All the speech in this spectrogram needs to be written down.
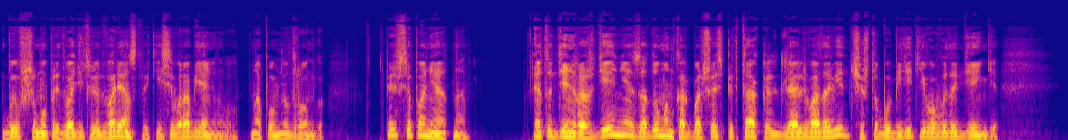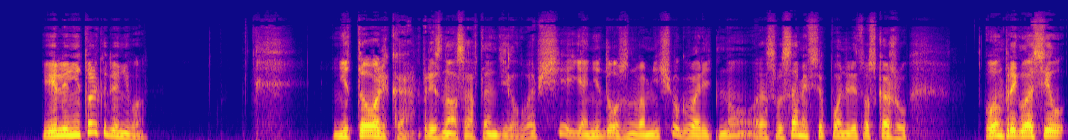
бывшему предводителю дворянства Кисе Воробьянинову, — напомнил Дронгу. Теперь все понятно. Этот день рождения задуман как большой спектакль для Льва Давидовича, чтобы убедить его выдать деньги. Или не только для него? «Не только», — признался Автандил. «Вообще я не должен вам ничего говорить, но раз вы сами все поняли, то скажу. Он пригласил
